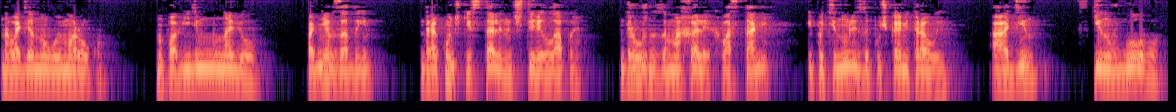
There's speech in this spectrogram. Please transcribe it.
наводя новую мороку, но, по-видимому, навел. Подняв зады, дракончики встали на четыре лапы, дружно замахали хвостами и потянулись за пучками травы, а один, скинув голову,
